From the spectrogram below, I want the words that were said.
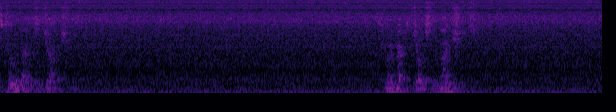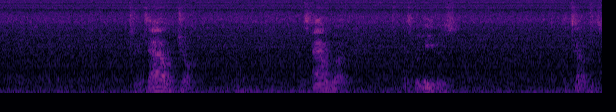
He's coming back as a judge. He's coming back to judge the nations. And it's our job, it's our work as believers to tell them this.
